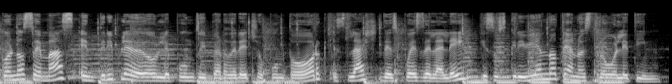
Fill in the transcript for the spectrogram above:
Conoce más en www.hiperderecho.org slash después de la ley y suscribiéndote a nuestro boletín.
